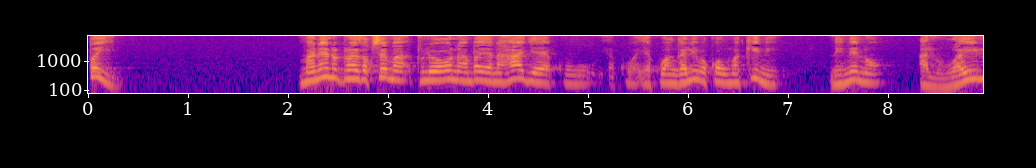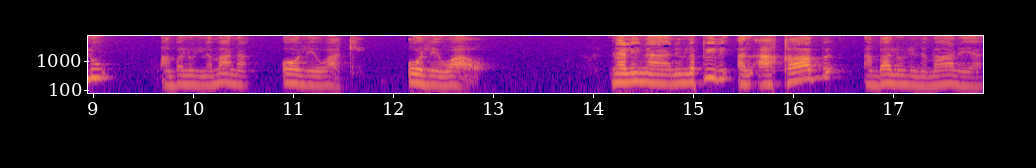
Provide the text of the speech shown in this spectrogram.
Tayib maneno tunaweza kusema tulioona ambayo yana haja ya, ku, ya, ku, ya kuangaliwa kwa umakini ni neno alwailu ambalo lina maana ole wake ole wao. Na lina neno la pili alaqab ambalo lina maana ya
